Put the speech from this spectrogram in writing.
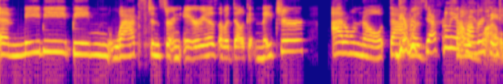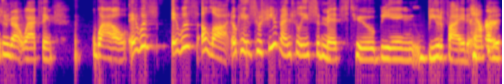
and maybe being waxed in certain areas of a delicate nature. I don't know. That there was, was definitely a that was wild. conversation about waxing. Wow. It was it was a lot. Okay, so she eventually submits to being beautified from Pampered.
